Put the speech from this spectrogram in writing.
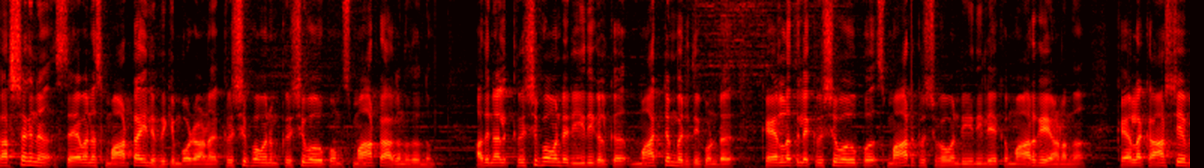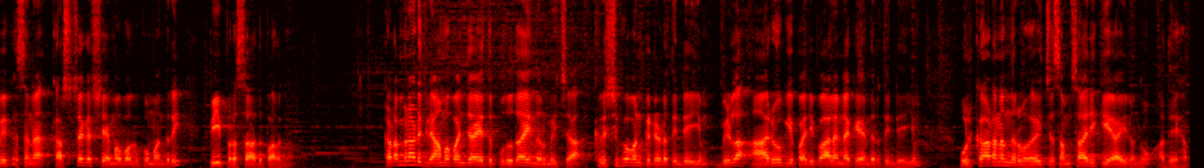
കർഷകന് സേവന സ്മാർട്ടായി ലഭിക്കുമ്പോഴാണ് കൃഷിഭവനും കൃഷിവകുപ്പും സ്മാർട്ടാകുന്നതെന്നും അതിനാൽ കൃഷിഭവന്റെ രീതികൾക്ക് മാറ്റം വരുത്തിക്കൊണ്ട് കേരളത്തിലെ കൃഷിവകുപ്പ് സ്മാർട്ട് കൃഷിഭവൻ രീതിയിലേക്ക് മാറുകയാണെന്ന് കേരള കാർഷിക വികസന കർഷക ക്ഷേമ വകുപ്പ് മന്ത്രി പി പ്രസാദ് പറഞ്ഞു. കടമ്പനാട് ഗ്രാമപഞ്ചായത്ത് പുതുതായി നിർമ്മിച്ച കൃഷിഭവൻ കെട്ടിടത്തിന്റെയും വിള ആരോഗ്യ പരിപാലന കേന്ദ്രത്തിന്റെയും ഉദ്ഘാടനം നിർവഹിച്ച് സംസാരിക്കുകയായിരുന്നു അദ്ദേഹം.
